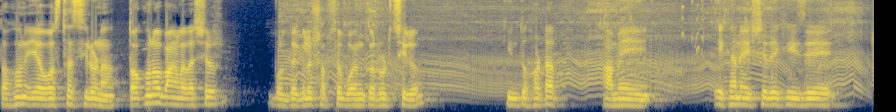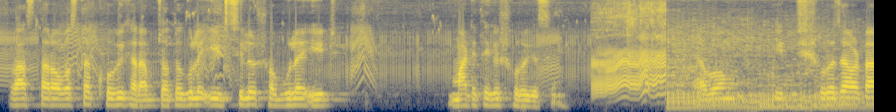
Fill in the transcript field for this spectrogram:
তখন এই অবস্থা ছিল না। তখনও বাংলাদেশের বলতে গেলে সবচেয়ে ভয়ঙ্কর রুট ছিল। কিন্তু হঠাৎ আমি এখানে এসে দেখি যে রাস্তার অবস্থা খুবই খারাপ। যতগুলো ইট ছিল, সবগুলো ইট মাটি থেকে সরে গেছে। এবং ইট সরে যাওয়াটা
